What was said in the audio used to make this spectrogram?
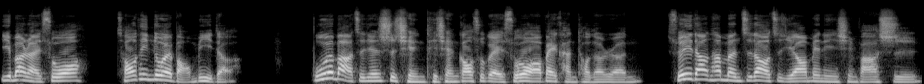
一般来说，朝廷都会保密的。不会把这件事情提前告诉给所有要被砍头的人，所以当他们知道自己要面临刑罚时，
